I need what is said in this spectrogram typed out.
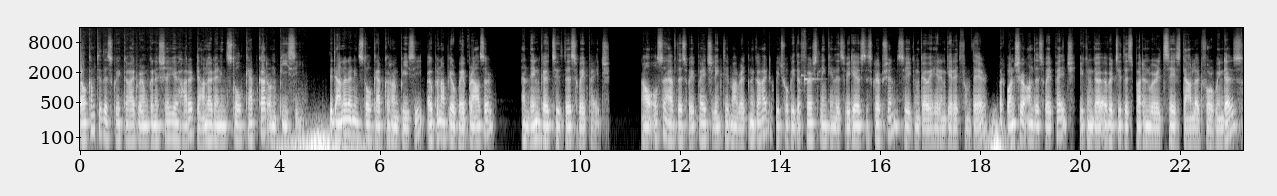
Welcome to this quick guide where I'm going to show you how to download and install CapCut on PC. To download and install CapCut on PC, open up your web browser and then go to this web page. I'll also have this web page linked in my written guide, which will be the first link in this video's description, so you can go ahead and get it from there. But once you're on this web page, you can go over to this button where it says download for Windows.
